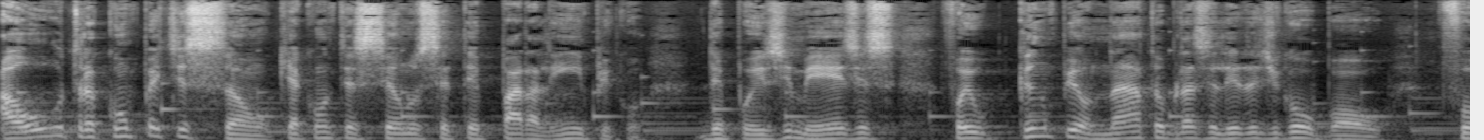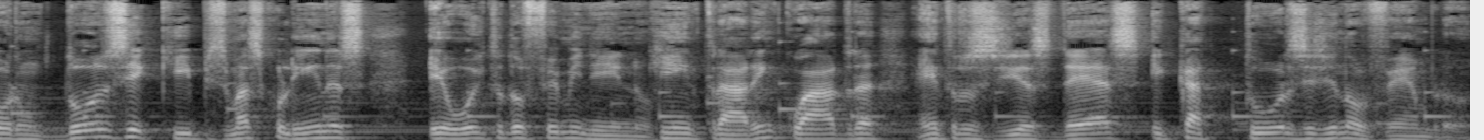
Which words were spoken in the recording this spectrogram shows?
A outra competição que aconteceu no CT Paralímpico, depois de meses, foi o Campeonato Brasileiro de Goalball. Foram 12 equipes masculinas e 8 do feminino, que entraram em quadra entre os dias 10 e 14 de novembro.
